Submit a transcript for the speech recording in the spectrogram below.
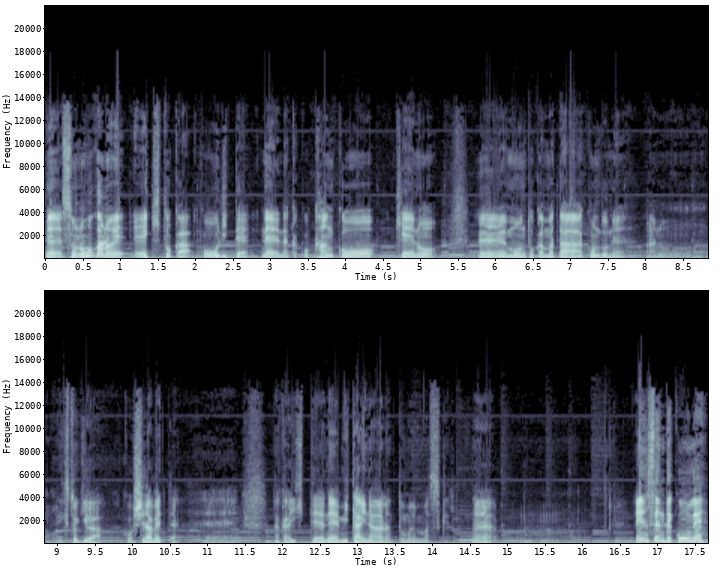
ね、その他の駅とか、こう降りて、ね、なんかこう観光系の、えーもんとか、また今度ね、あのー行くときは、こう調べて、えーなんか行ってね、見たいななんて思いますけどね。うん沿線でこうね、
